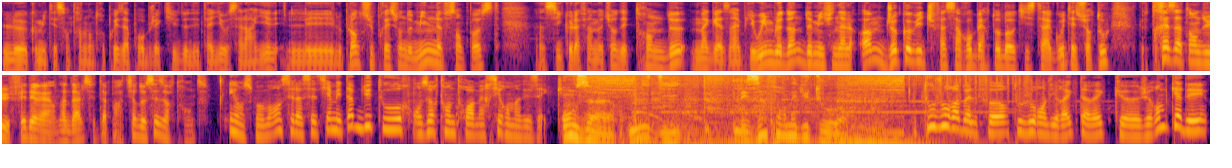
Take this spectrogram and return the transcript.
Le comité central d'entreprise a pour objectif de détailler aux salariés les, le plan de suppression de 1900 postes ainsi que la fermeture des 32 magasins. Et puis Wimbledon, demi-finale homme, Djokovic face à Roberto Bautista Agut et surtout le très attendu Federer Nadal, c'est à partir de 16h30. Et en ce moment, c'est la septième étape du Tour, 11h33. Merci Romain Desec. 11h midi, les informés du Tour. Toujours à Belfort, toujours en direct avec euh, Jérôme Cadet.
